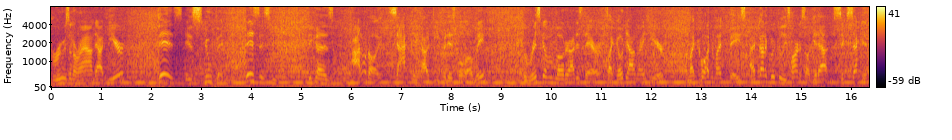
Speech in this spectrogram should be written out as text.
cruising around out here, this is stupid. This is stupid because I don't know exactly how deep it is below me. The risk of a motor out is there. If I go down right here, I might go onto my face. I've got a quick release harness. I'll get out in six seconds,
